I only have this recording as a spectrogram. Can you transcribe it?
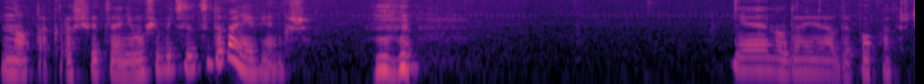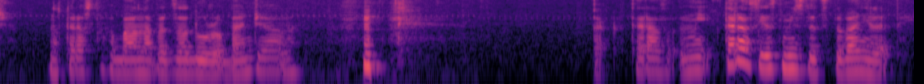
No tak, rozświetlenie musi być zdecydowanie większe. nie, no daje radę, popatrzcie. No teraz to chyba nawet za dużo będzie, ale... teraz, mi, teraz jest mi zdecydowanie lepiej.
